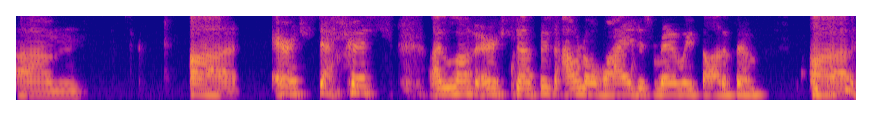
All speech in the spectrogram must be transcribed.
um, uh, Eric Steffes. I love Eric Steffes. I don't know why I just randomly thought of him. Uh,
